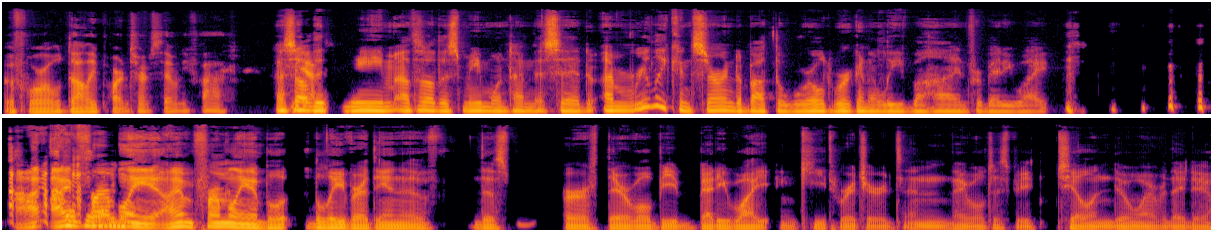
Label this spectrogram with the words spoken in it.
before old dolly parton turned 75 I saw Yeah. this meme. I saw this meme one time that said, "I'm really concerned about the world we're going to leave behind for Betty White." I, I'm Something like firmly, I'm firmly a bel- believer. At the end of this Earth, there will be Betty White and Keith Richards, and they will just be chilling, doing whatever they do.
